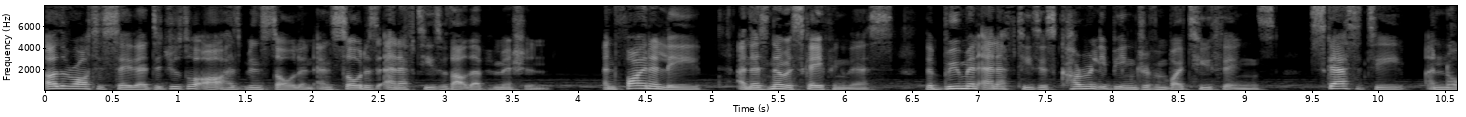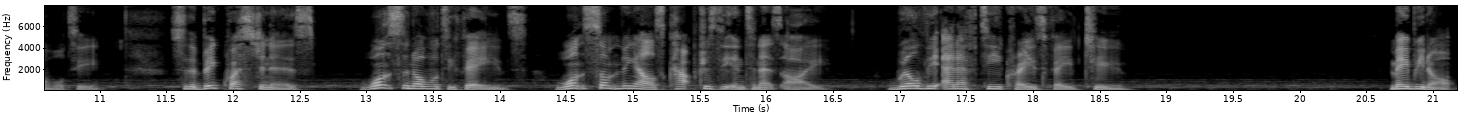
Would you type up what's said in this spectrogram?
other artists say their digital art has been stolen and sold as NFTs without their permission. And finally, and there's no escaping this, the boom in NFTs is currently being driven by two things scarcity and novelty. So the big question is once the novelty fades, once something else captures the internet's eye, will the NFT craze fade too? Maybe not.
